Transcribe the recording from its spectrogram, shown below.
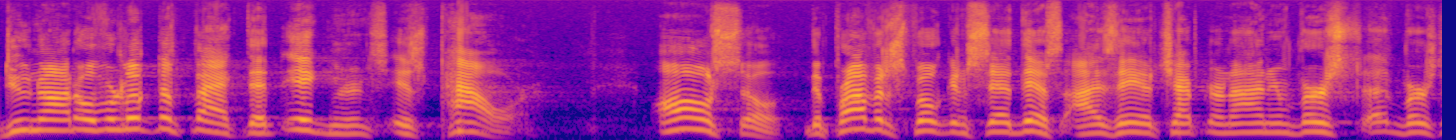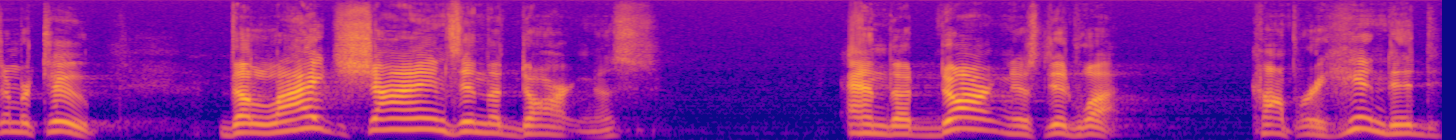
Do not overlook the fact that ignorance is power also. The prophet spoke and said this Isaiah chapter 9 and verse, uh, verse number 2. The light shines in the darkness, and the darkness did what? Comprehended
